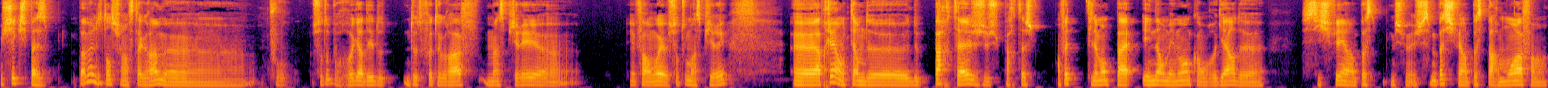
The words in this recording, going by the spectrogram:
je sais que je passe pas mal de temps sur Instagram, euh, pour, surtout pour regarder d'autres photographes, m'inspirer, euh, enfin ouais, surtout m'inspirer. Euh, après, en termes de, de, partage, je partage en fait finalement pas énormément quand on regarde euh, si je fais un post, je, je, sais même pas si je fais un post par mois, enfin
